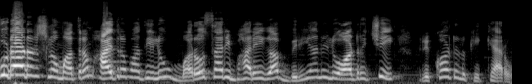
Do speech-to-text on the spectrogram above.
ఫుడ్ ఆర్డర్స్లో మాత్రం హైదరాబాదీలు మరోసారి భారీగా బిర్యానీలు ఆర్డర్ ఇచ్చి రికార్డులకు ఎక్కారు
